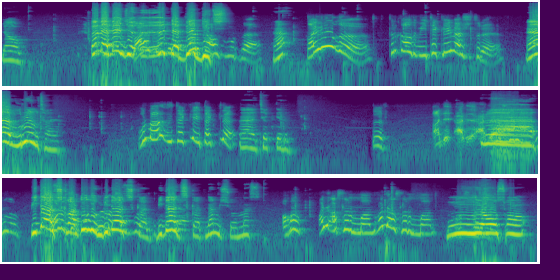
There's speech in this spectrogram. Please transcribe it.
Ya. Ömer bence önde ben geç. Burada. Ha? Dayı oğlu. Tır kaldı bir itekleyi ver şu tırı. He vuruyor bir tane. Vurma hadi itekle itekle. He çekledim. Dur. Hadi hadi hadi. Oğlum. Bir daha çıkart sen oğlum bir daha sen çıkart. Bir daha Ya. çıkart lan bir şey olmaz. Aha. Hadi aslanım man. Hadi aslanım man. Milyosan. Hmm.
